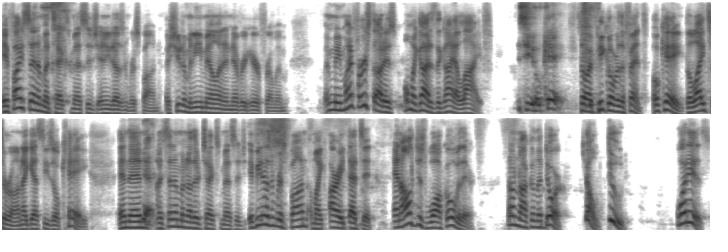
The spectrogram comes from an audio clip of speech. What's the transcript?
If I send him a text message and he doesn't respond, I shoot him an email and I never hear from him. I mean, my first thought is, oh my God, is the guy alive? is he okay So I peek over the fence. Okay, the lights are on. I guess he's okay. And then Yeah. I send him another text message. If he doesn't respond, I'm like, all right, that's it. And I'll just walk over there. I'll knock on the door. Yo, dude, what is?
